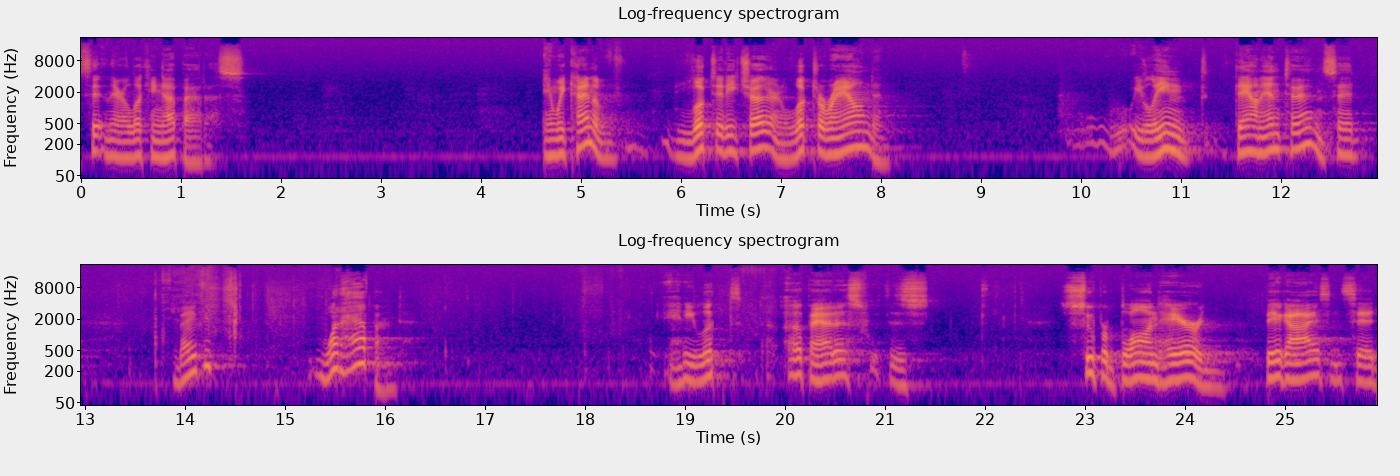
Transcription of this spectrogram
Sitting there looking up at us. And we kind of looked at each other and looked around and we leaned down into him and said, Baby, what happened? And he looked up at us with his super blonde hair and big eyes and said,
